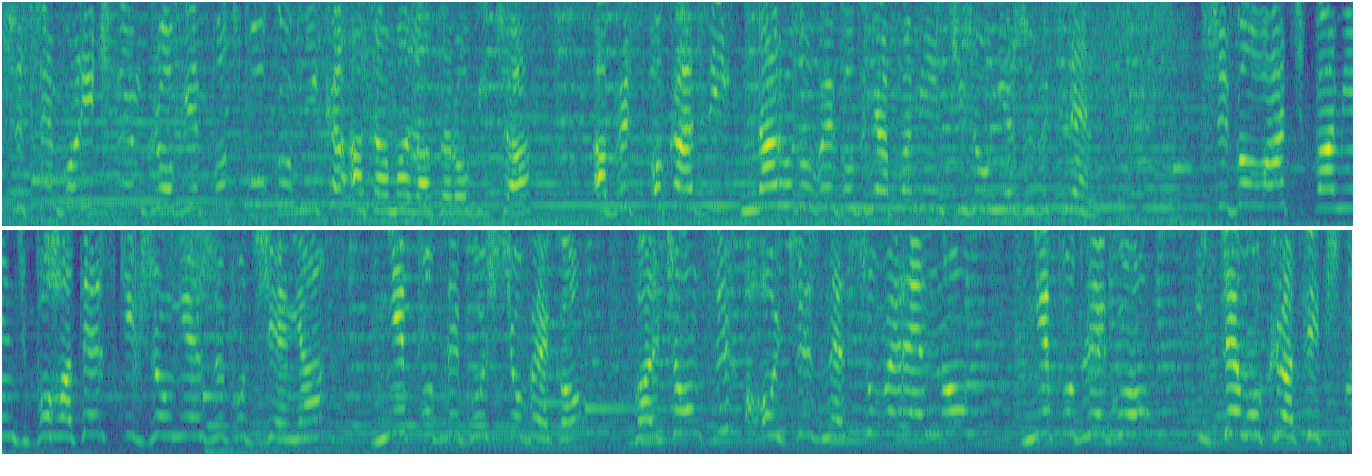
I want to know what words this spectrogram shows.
przy symbolicznym grobie podpułkownika Adama Lazarowicza, aby z okazji Narodowego Dnia Pamięci Żołnierzy Wyklętych przywołać pamięć bohaterskich żołnierzy podziemia niepodległościowego, walczących o ojczyznę suwerenną, niepodległą i demokratyczną.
